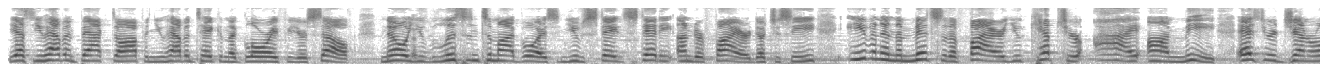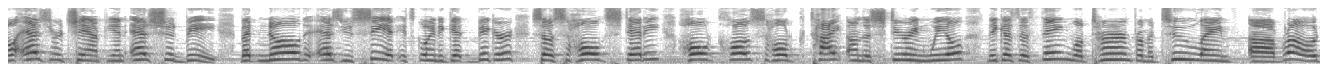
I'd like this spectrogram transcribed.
Yes, you haven't backed off and you haven't taken the glory for yourself. No, you've listened to my voice and you've stayed steady under fire, don't you see? Even in the midst of the fire, you kept your eye on me as your general, as your champion, as should be. But know that as you see it, it's going to get bigger. So hold steady, hold close, hold tight on the steering wheel because the thing will turn from a two lane uh, road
